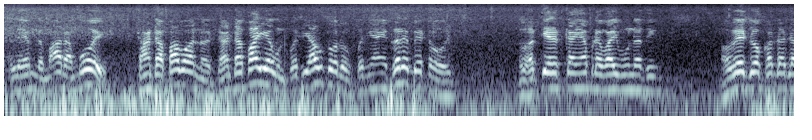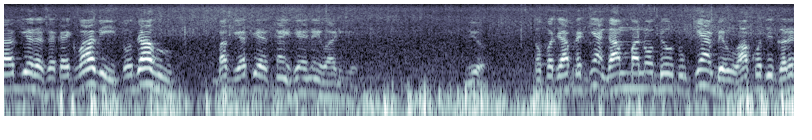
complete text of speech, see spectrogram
એટલે એમને મારા હોય ઢાંઢા પાવાનો. ઢાંઢા પાઈ આવું ને પછી આવતો રહો. પછી અહીંયા ઘરે બેઠો હોય. હવે અત્યારે કાંઈ આપણે વાવ્યું નથી. હવે જો કદાચ અગિયાર હશે કંઈક વાવી તો જાવું બાકી અત્યારે કાંઈ છે નહીં વાડીએ. લ્યો. તો પછી આપણે ક્યાં ગામમાં ન બેવું તું ક્યાં બેવું આખો દી ઘરે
